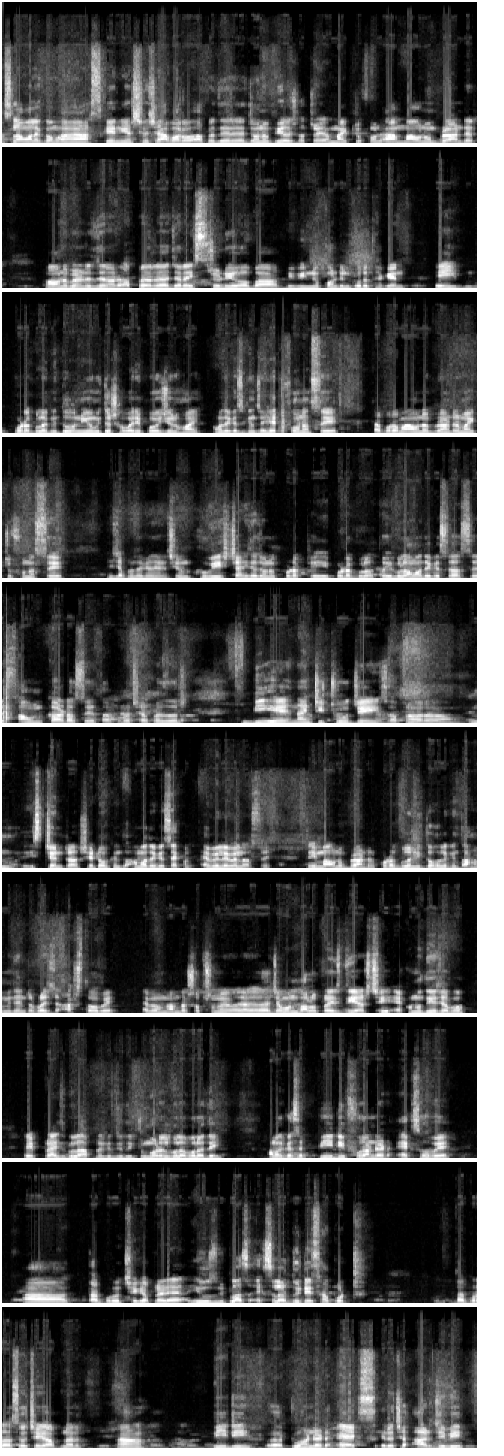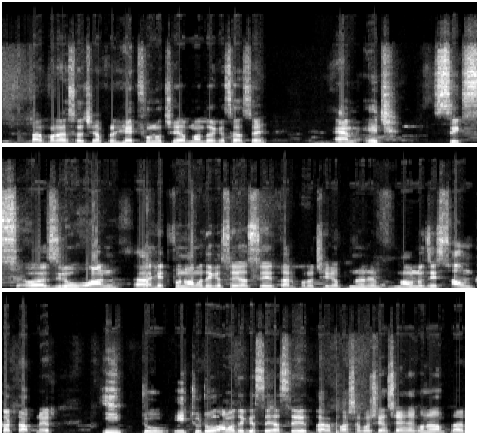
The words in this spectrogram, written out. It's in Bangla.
আসসালামু আলাইকুম। আজকে নিয়ে আসছে হচ্ছে আবারও আপনাদের জনপ্রিয় মাইক্রোফোন মাউনো ব্র্যান্ডের। মাউনো ব্র্যান্ডের যেন আপনার যারা স্টুডিও বা বিভিন্ন কন্টেন্ট করে থাকেন, এই প্রোডাক্টগুলো কিন্তু নিয়মিত সবারই প্রয়োজন হয়। আমাদের কাছে কিন্তু হেডফোন আছে, তারপরে মাউনো ব্র্যান্ডের মাইক্রোফোন আছে। এই যে আপনাদের কাছে খুবই চাহিদাজনক প্রোডাক্ট এই প্রোডাক্টগুলো তো এগুলো আমাদের কাছে আছে সাউন্ড কার্ড আছে, তারপর হচ্ছে আপনাদের বিএ নাইনটি টু যেই আপনার স্ট্যান্ডটা সেটাও কিন্তু আমাদের কাছে এখন অ্যাভেলেবেল আছে। তো এই মাউনো ব্র্যান্ডের প্রোডাক্টগুলো নিতে হলে কিন্তু আহমেদ এন্টারপ্রাইজে আসতে হবে এবং আমরা সবসময় যেমন ভালো প্রাইস দিয়ে আসছি, এখনও দিয়ে যাব। এই প্রাইসগুলো আপনাকে যদি একটু মডেলগুলো বলে দেই, আমার কাছে পিডি ফোর হান্ড্রেড এক্স হবে তারপর হচ্ছে কি আপনার ইউএসবি প্লাস এক্সএলআর দুইটাই সাপোর্ট তারপর আছে হচ্ছে আপনার পিডি টু হান্ড্রেড এক্স এটা হচ্ছে আর জিবি তারপরে আছে হচ্ছে আপনার হেডফোন হচ্ছে আপনাদের কাছে আছে M H six zero one হেডফোনও আমাদের কাছে আছে, তারপর হচ্ছে আপনার মাউনো যে সাউন্ড কার্ডটা আপনার ই টু ই টুটাও আমাদের কাছে আছে, তার পাশাপাশি আছে এখন আপনার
